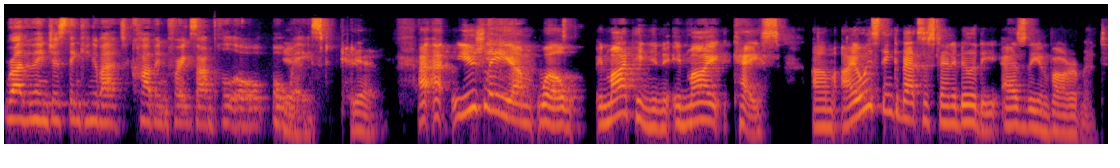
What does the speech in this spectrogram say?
rather than just thinking about carbon, for example, or, or yeah. waste. Yeah. I, I, usually, um, well, in my opinion, in my case, um, I always think about sustainability as the environment,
